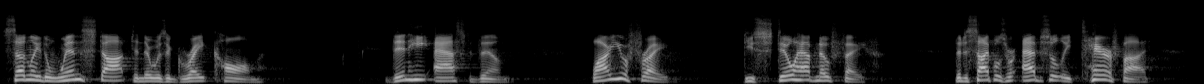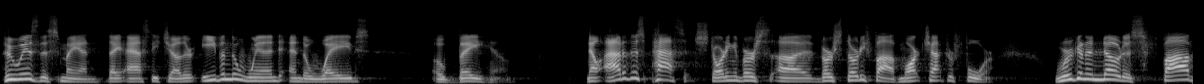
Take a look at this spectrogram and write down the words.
Suddenly the wind stopped and there was a great calm. Then he asked them, Why are you afraid? Do you still have no faith? The disciples were absolutely terrified. Who is this man? They asked each other. Even the wind and the waves obey him. Now, out of this passage, starting in verse, uh, verse 35, Mark chapter 4, we're going to notice five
